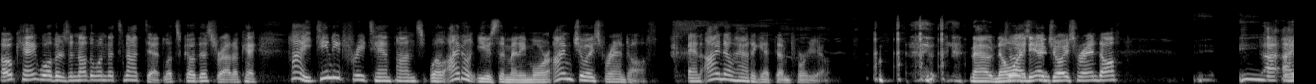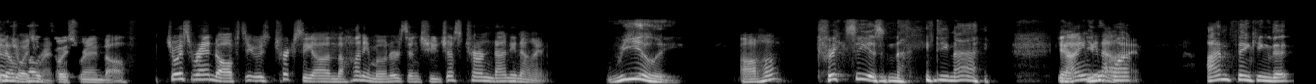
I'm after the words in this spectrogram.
okay. Well, there's another one that's not dead. Let's go this route. Okay. Hi, do you need free tampons? Well, I don't use them anymore. I'm Joyce Randolph, and I know how to get them for you. Now, No Joyce idea, Rand- Joyce Randolph. I, I don't Joyce know Randolph. Joyce Randolph. Joyce Randolph. She was Trixie on The Honeymooners, and she just turned 99. Really? Uh huh. Trixie is 99. Yeah, 99. you know? I'm thinking that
